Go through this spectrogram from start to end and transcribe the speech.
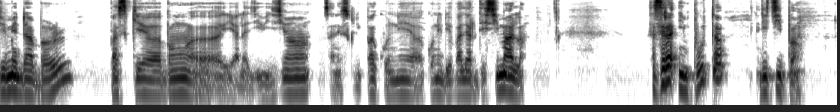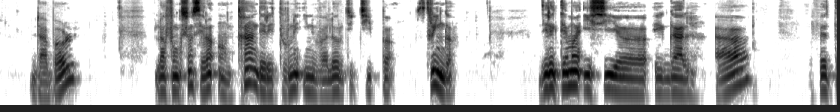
Je mets double parce que, euh, bon, euh, il y a la division, ça n'exclut pas qu'on ait, euh, ait, des valeurs décimales. Ça sera input du type double. La fonction sera en train de retourner une valeur du type string. Directement ici, égal à, en fait,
